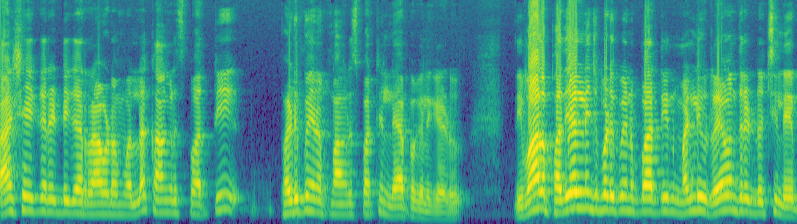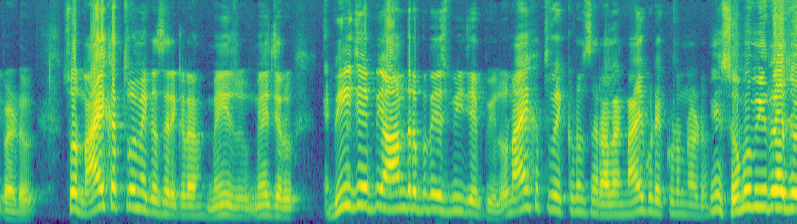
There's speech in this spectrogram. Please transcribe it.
రాజశేఖర రెడ్డి గారు రావడం వల్ల కాంగ్రెస్ పార్టీ పడిపోయిన కాంగ్రెస్ పార్టీని లేపగలిగాడు. ఇవాళ పదేళ్ళ నుంచి పడిపోయిన పార్టీని మళ్ళీ రేవంత్ రెడ్డి వచ్చి లేపాడు. సో నాయకత్వమే కదా సార్ ఇక్కడ? మేజు మేజరు. బీజేపీ ఆంధ్రప్రదేశ్ బీజేపీలో నాయకత్వం ఎక్కడుంది సార్? అలాంటి నాయకుడు ఎక్కడున్నాడు? సోము వీర్రాజు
